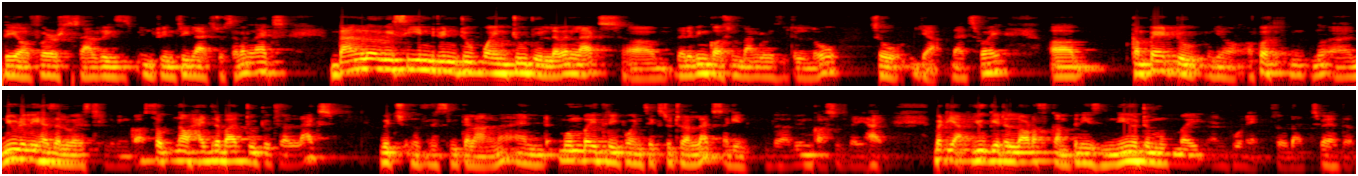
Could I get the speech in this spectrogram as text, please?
they offer salaries between 3 lakhs to 7 lakhs. Bangalore we see in between 2.2 to 11 lakhs. Uh, the living cost in Bangalore is a little low. So yeah, that's why. Uh, compared to, you know, of course, uh, New Delhi has the lowest living cost. So now Hyderabad 2 to 12 lakhs, which is Telangana, and Mumbai 3.6 to 12 lakhs, again the living cost is very high. But yeah, you get a lot of companies near to Mumbai and Pune. So that's where the,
